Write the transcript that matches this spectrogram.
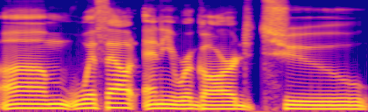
um, without any regard to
